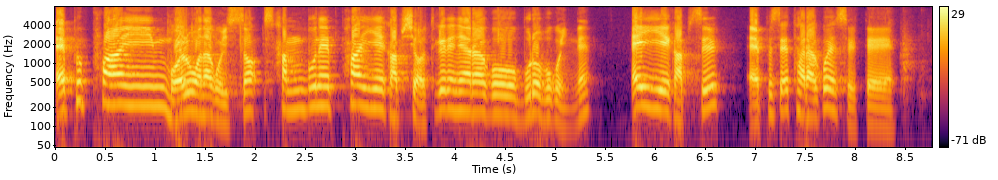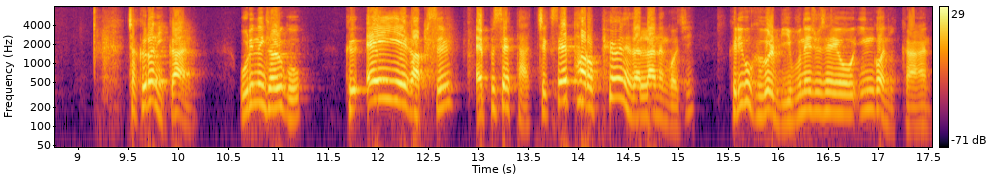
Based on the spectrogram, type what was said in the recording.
f 프라임 뭘 원하고 있어? 3분의 파이의 값이 어떻게 되냐라고 물어보고 있네. a의 값을 f 세타라고 했을 때 자, 그러니까 우리는 결국 그 a의 값을 f 세타, 즉 세타로 표현해 달라는 거지. 그리고 그걸 미분해 주세요인 거니까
